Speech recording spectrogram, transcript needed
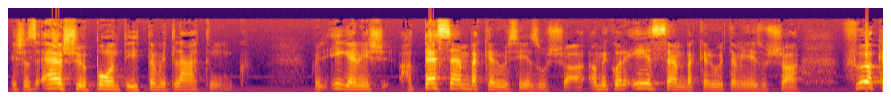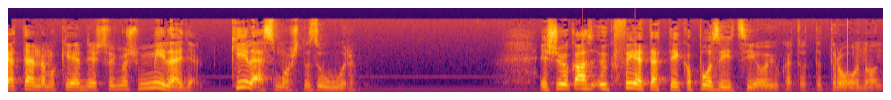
És az első pont itt, amit látunk, hogy igenis, ha te szembe kerülsz Jézussal, amikor én szembe kerültem Jézussal, föl kell tennem a kérdést, hogy most mi legyen? Ki lesz most az Úr? És ők, az, ők féltették a pozíciójukat ott a trónon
